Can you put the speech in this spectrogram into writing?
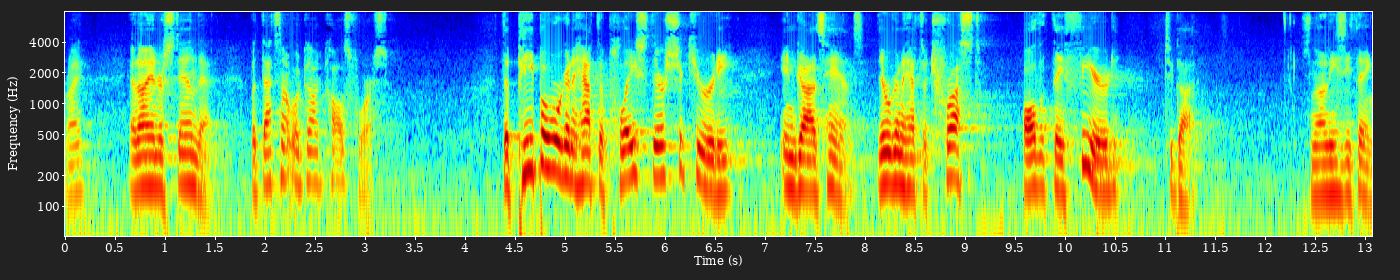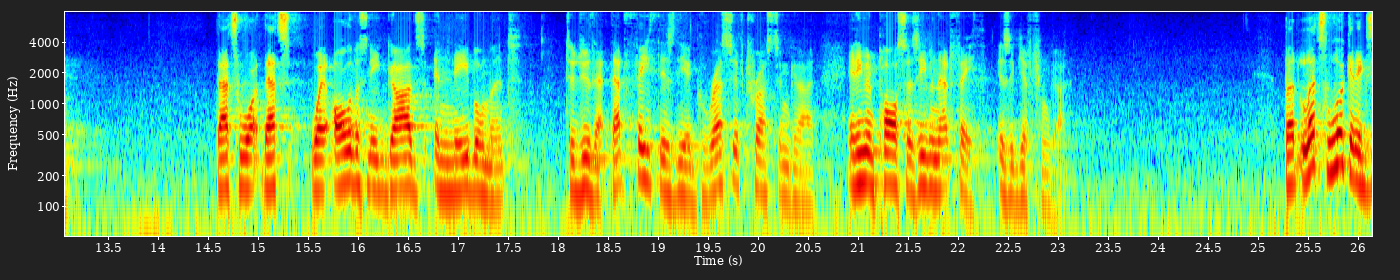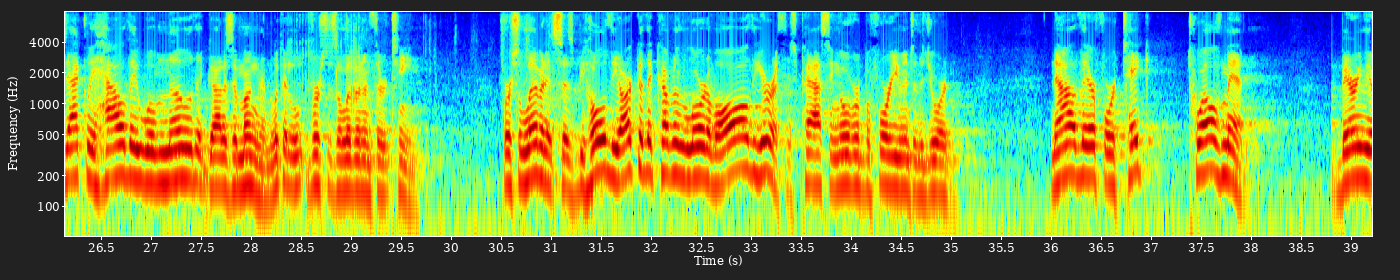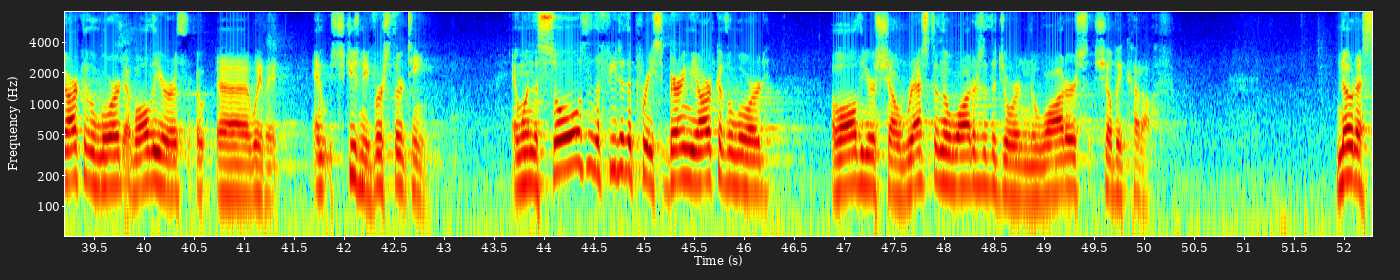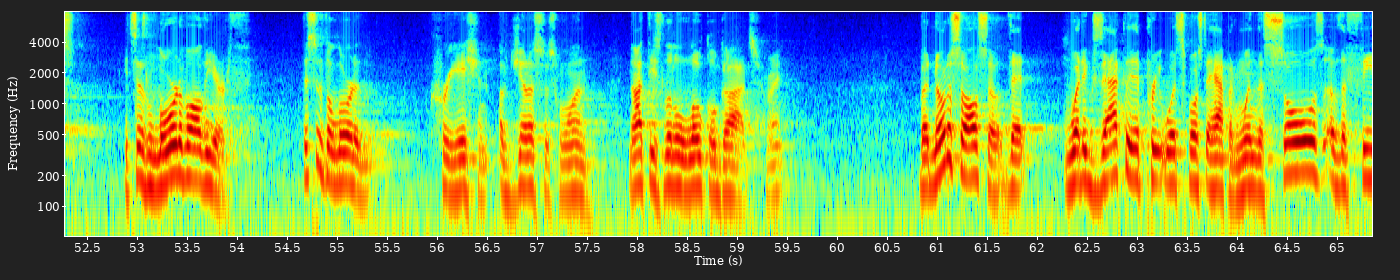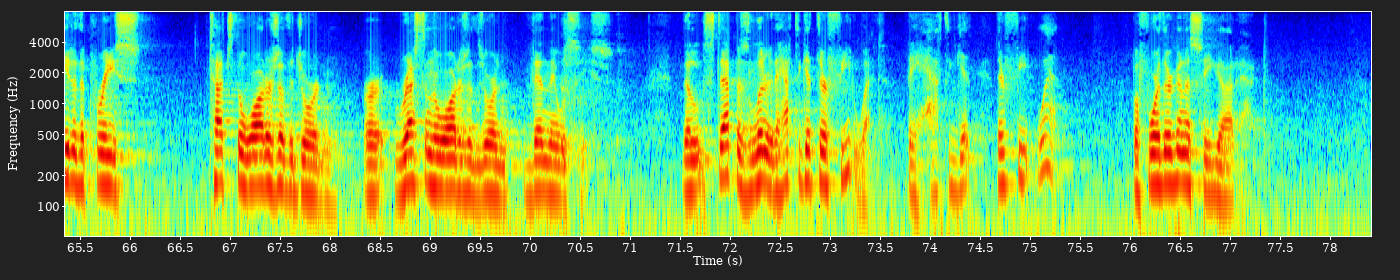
Right? And I understand that. But that's not what God calls for us. The people were going to have to place their security in God's hands. They were going to have to trust all that they feared to God. It's not an easy thing. That's, what, that's why all of us need God's enablement to do that. That faith is the aggressive trust in God. And even Paul says, even that faith is a gift from God. But let's look at exactly how they will know that God is among them. Look at verses 11 and 13. Verse 11 it says, Behold, the ark of the covenant of the Lord of all the earth is passing over before you into the Jordan. Now, therefore, take 12 men, bearing the ark of the Lord of all the earth. Uh, wait, wait. And, excuse me, verse 13. And when the soles of the feet of the priests bearing the ark of the Lord of all the earth shall rest in the waters of the Jordan, the waters shall be cut off. Notice, it says Lord of all the earth. This is the Lord of creation of Genesis 1, not these little local gods, right? But notice also that what exactly the pre- what's supposed to happen when the soles of the feet of the priests touch the waters of the Jordan or rest in the waters of the Jordan, then they will cease. The step is literally they have to get their feet wet. They have to get their feet wet before they're going to see God act.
